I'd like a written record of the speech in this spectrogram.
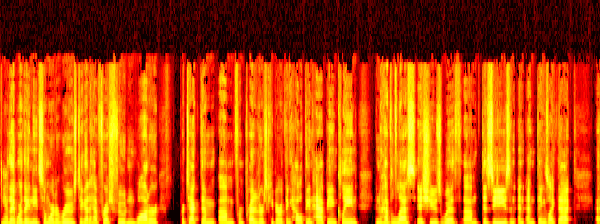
Yep. where, they, where they need somewhere to roost. You got to have fresh food and water, protect them um, from predators, keep everything healthy and happy and clean, and have less issues with um, disease and, and, and things like that. Uh,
